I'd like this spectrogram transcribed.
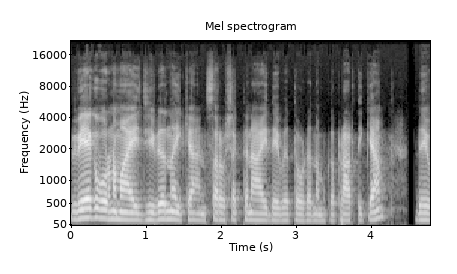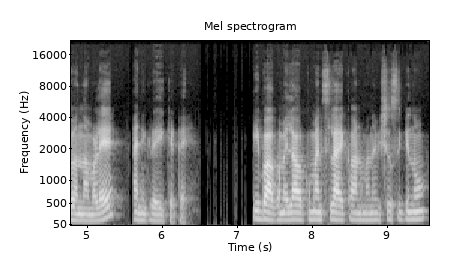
വിവേകപൂർണമായി ജീവിതം നയിക്കാൻ സർവശക്തനായ ദൈവത്തോട് നമുക്ക് പ്രാർത്ഥിക്കാം. ദൈവം നമ്മളെ അനുഗ്രഹിക്കട്ടെ. ഈ ഭാഗം എല്ലാവർക്കും മനസ്സിലായി കാണുമെന്ന് വിശ്വസിക്കുന്നു.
